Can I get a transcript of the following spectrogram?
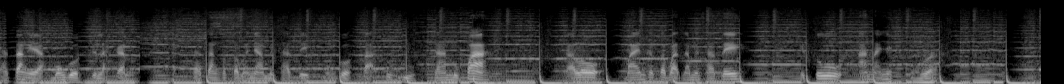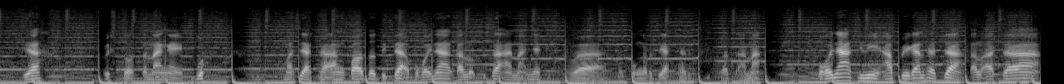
datang ya, monggo silahkan datang ke tempat nyamin sate monggo tak tunggu. Jangan lupa kalau main ke tempat nyamin sate itu anaknya dibawa ya wis tenang ya Wah, masih ada angpau atau tidak pokoknya kalau bisa anaknya dibawa saya ngerti ada buat anak. Pokoknya gini abaikan saja. Kalau ada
